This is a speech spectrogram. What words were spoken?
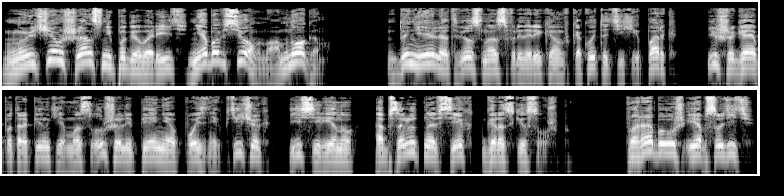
Ну и чем шанс не поговорить? Не обо всем, но о многом. Даниэль отвез нас с Фредериком в какой-то тихий парк, и, шагая по тропинке, мы слушали пение поздних птичек и сирену абсолютно всех городских служб. Пора бы уж и обсудить.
